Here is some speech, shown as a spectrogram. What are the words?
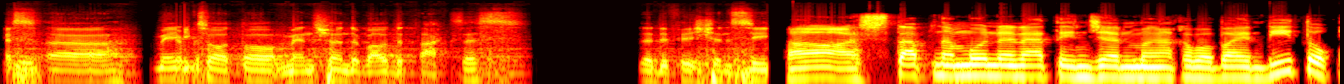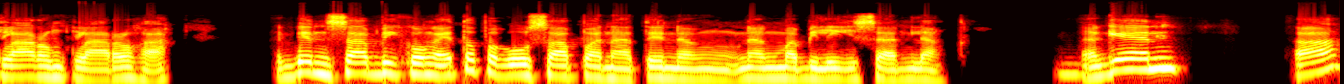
please, Yes, uh, Mayor Soto mentioned about the taxes, the deficiency. Ah, stop na muna natin dyan mga kababayan. Dito, klarong-klaro ha. Again, sabi ko nga ito, pag-uusapan natin ng, ng mabilisan lang. Again, ha?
